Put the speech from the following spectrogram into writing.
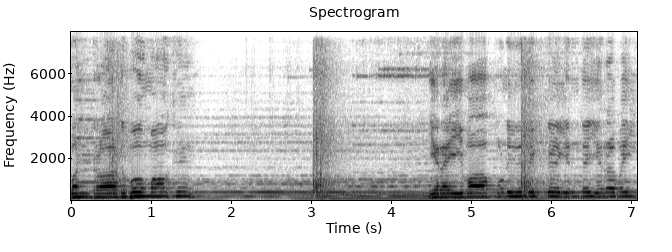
மன்றாடுவோமாக. இறைவா புனிதமிக்க இந்த இரவை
